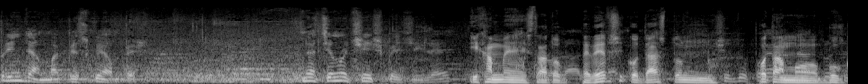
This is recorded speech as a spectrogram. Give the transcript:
prindeam, mai pescuiam pește. Ne-a ținut 15 zile. Είχαμε στρατοπεδεύσει κοντά στον ποταμό Μπουκ.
